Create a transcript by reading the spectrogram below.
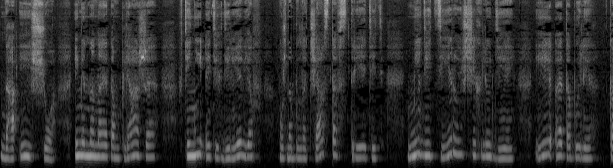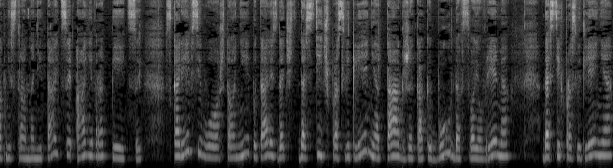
Да, и еще – Именно на этом пляже, в тени этих деревьев, можно было часто встретить медитирующих людей. И это были, как ни странно, не тайцы, а европейцы. Скорее всего, что они пытались достичь просветления так же, как и Будда в свое время достиг просветления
